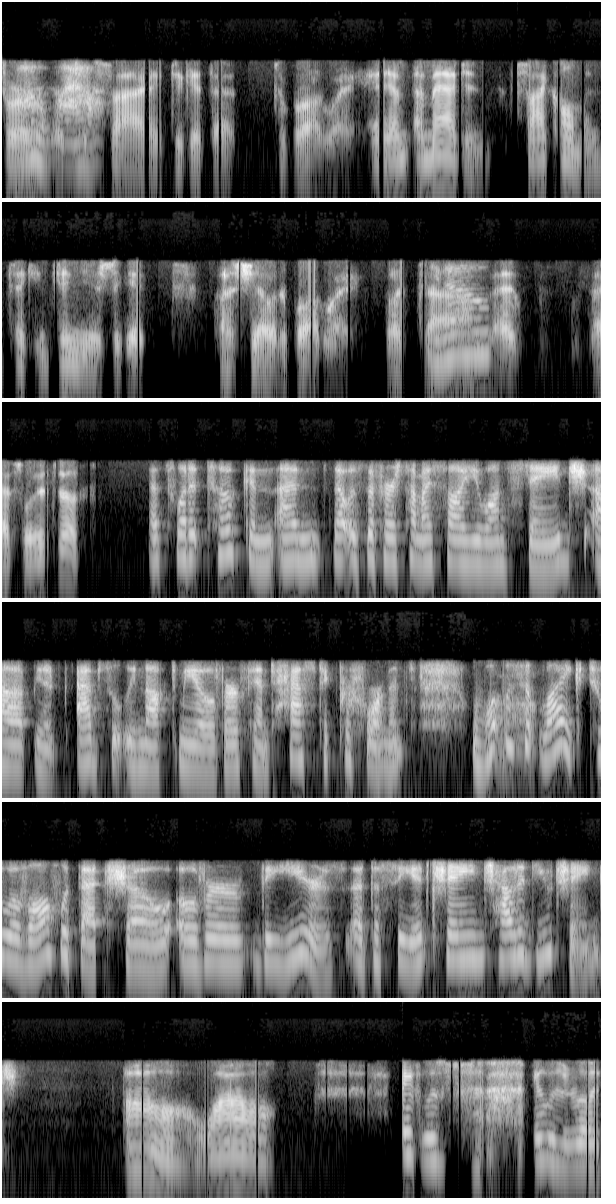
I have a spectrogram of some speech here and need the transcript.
for oh, wow. Cy to get that to Broadway. And imagine Cy Coleman taking ten years to get a show to Broadway. But you know, um, that's what it took. That's what it took, and and that was the first time I saw you on stage. Uh, you know, absolutely knocked me over. Fantastic performance. What was it like to evolve with that show over the years? Uh, to see it change? How did you change? Oh wow, it was it was really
